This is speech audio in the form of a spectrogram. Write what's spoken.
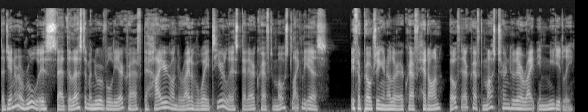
The general rule is that the less the maneuverable the aircraft, the higher on the right of way tier list that aircraft most likely is. If approaching another aircraft head on, both aircraft must turn to their right immediately.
